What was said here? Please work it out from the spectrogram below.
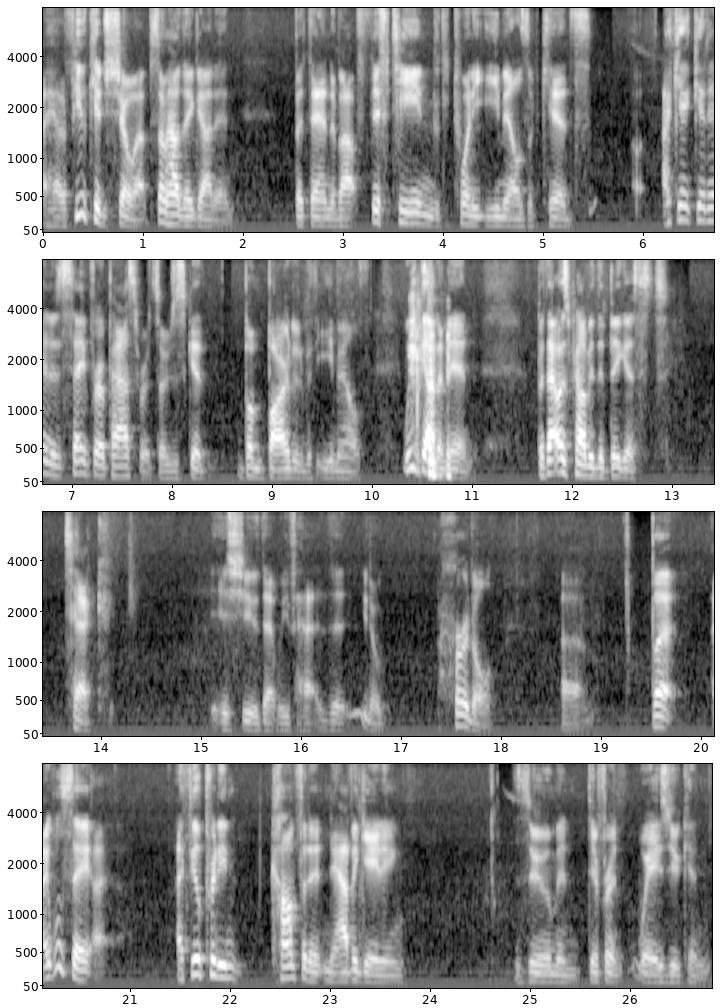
I had a few kids show up. Somehow they got in, but then about 15 to 20 emails of kids. I can't get in. It's same for a password, so just get bombarded with emails. We got them in, but that was probably the biggest tech issue that we've had, the you know hurdle. Um, but I will say I, I feel pretty confident navigating Zoom and different ways you can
